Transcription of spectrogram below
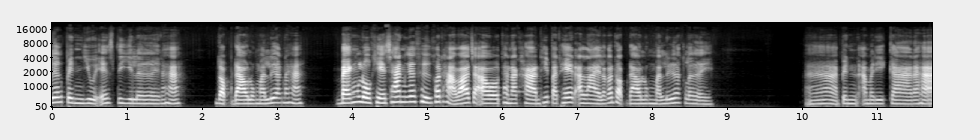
เลือกเป็น USD เลยนะคะดรอปดาวลงมาเลือกนะคะ Bank Location ก็คือเขาถามว่าจะเอาธนาคารที่ประเทศอะไร แล้วก็ดรอปดาวลงมาเลือกเลย อ่า เป็นอเมริกานะคะ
